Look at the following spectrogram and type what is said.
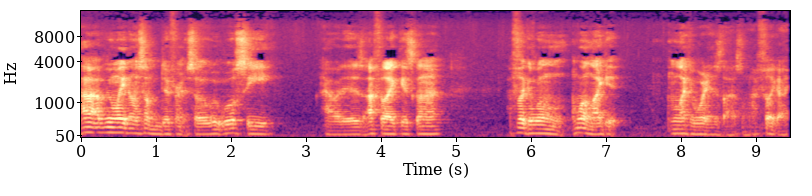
I, I've been waiting on something different, so we, we'll see how it is. I feel like it's gonna. I feel like I'm gonna. I'm gonna like it. I'm gonna like it more than his last one. I feel like I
